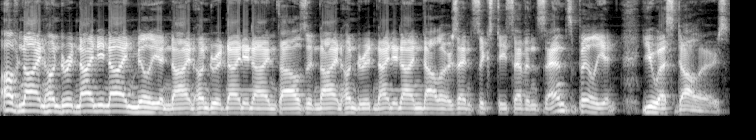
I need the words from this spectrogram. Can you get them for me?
of $999,999,999.67 billion US dollars.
